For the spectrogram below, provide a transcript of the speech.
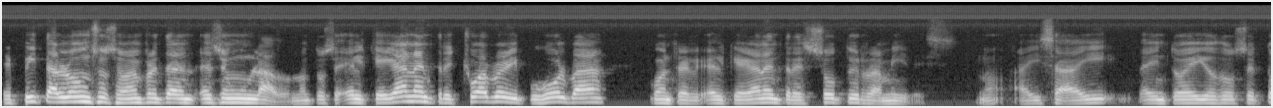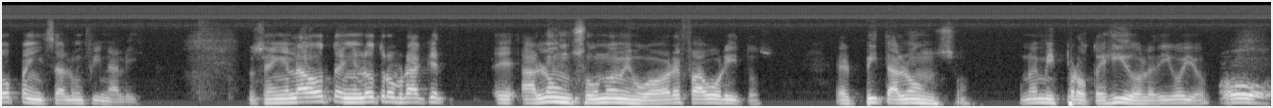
Eh, Pete Alonso se va a enfrentar, eso en un lado, ¿no? Entonces, el que gana entre Schwaber y Pujol va contra el, el que gana entre Soto y Ramírez, ¿no? Ahí, ahí, ahí entonces ellos dos se topan y sale un finalista. Entonces, en el, otro, en el otro bracket, eh, Alonso, uno de mis jugadores favoritos, el Pete Alonso, uno de mis protegidos, le digo yo, Oh,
